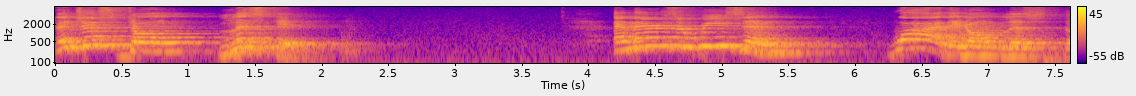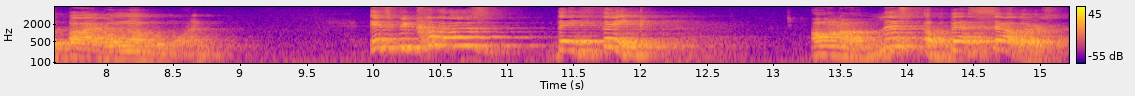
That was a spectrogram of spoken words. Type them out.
They just don't list it. And there is a reason why they don't list the Bible number one. It's because they think on a list of bestsellers,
